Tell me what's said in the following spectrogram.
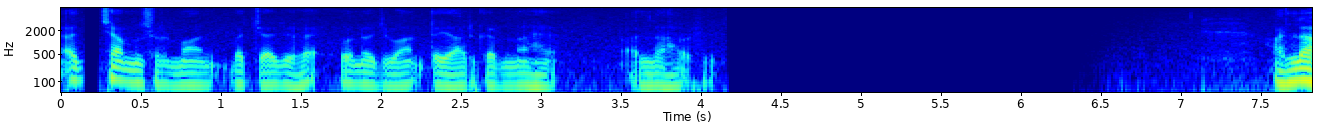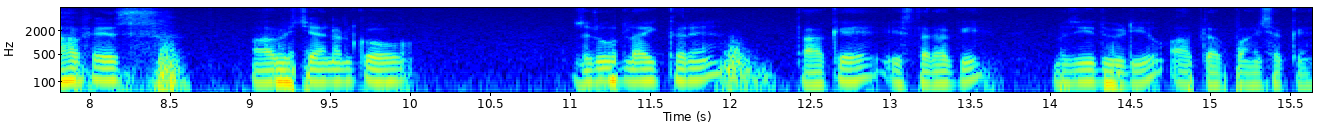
अच्छा मुसलमान बच्चा जो है वो नौजवान तैयार करना है। अल्लाह हाफिज़। अल्लाह हाफिज़। आप इस चैनल को ज़रूर लाइक करें ताकि इस तरह की मज़ीद वीडियो आप तक पहुँच सकें।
